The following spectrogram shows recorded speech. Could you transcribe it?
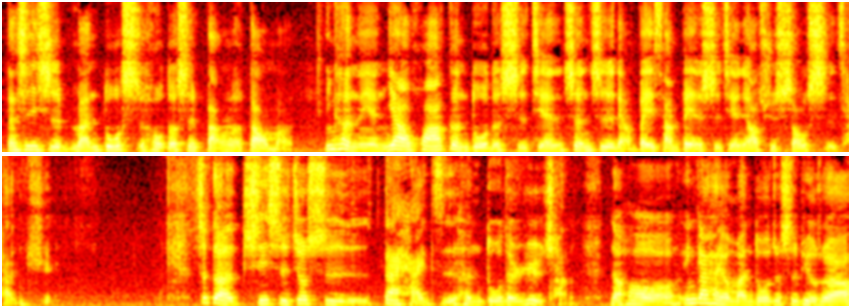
但是其实蛮多时候都是帮了倒忙，你可能要花更多的时间，甚至两倍、三倍的时间要去收拾残局。这个其实就是带孩子很多的日常，然后应该还有蛮多，就是譬如说要，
